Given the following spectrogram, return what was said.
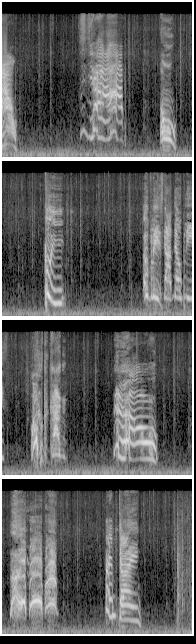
Ow! Stop! Oh! Please! Oh, please, stop! No, please! Oh, God! No! I'm dying!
